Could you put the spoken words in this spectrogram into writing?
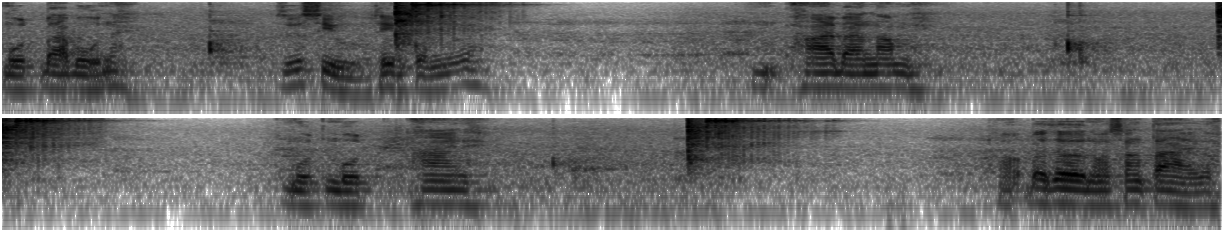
Một ba bốn này. Giữ xỉu thêm phần nữa. Hai ba năm này. Một một hai này. Đó, bây giờ nó sang tài rồi.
